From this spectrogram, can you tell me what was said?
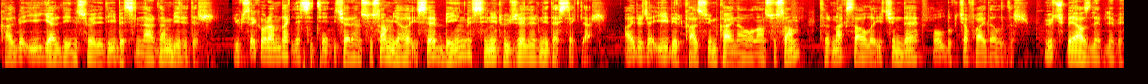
kalbe iyi geldiğini söylediği besinlerden biridir. Yüksek oranda lesitin içeren susam yağı ise beyin ve sinir hücrelerini destekler. Ayrıca iyi bir kalsiyum kaynağı olan susam, tırnak sağlığı için de oldukça faydalıdır. 3. Beyaz leblebi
